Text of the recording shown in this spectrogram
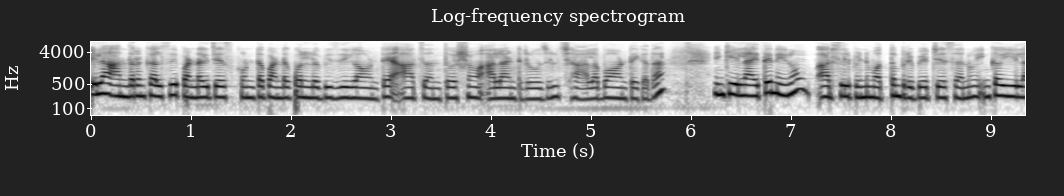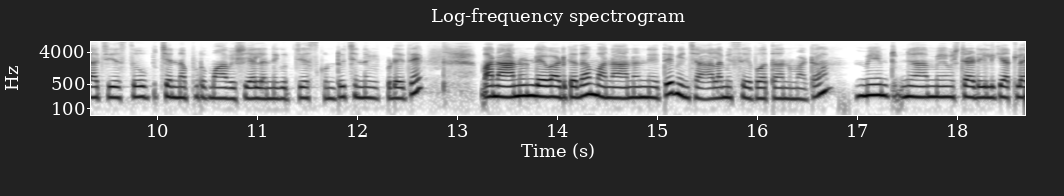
ఇలా అందరం కలిసి పండగ చేసుకుంటా పండగ పనుల్లో బిజీగా ఉంటే ఆ సంతోషం అలాంటి రోజులు చాలా బాగుంటాయి కదా. ఇంక ఇలా అయితే నేను అరిసెల పిండి మొత్తం ప్రిపేర్ చేశాను. ఇంకా ఇలా చేస్తూ చిన్నప్పుడు మా విషయాలన్నీ గుర్తు చేసుకుంటూ చిన్నవి ఇప్పుడైతే మా నాన్న ఉండేవాడు ఉండేవాడు కదా మా నాన్నని అయితే మేము చాలా మిస్ అయిపోతాం అనమాట మేము మేము స్టడీలకి అట్లా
